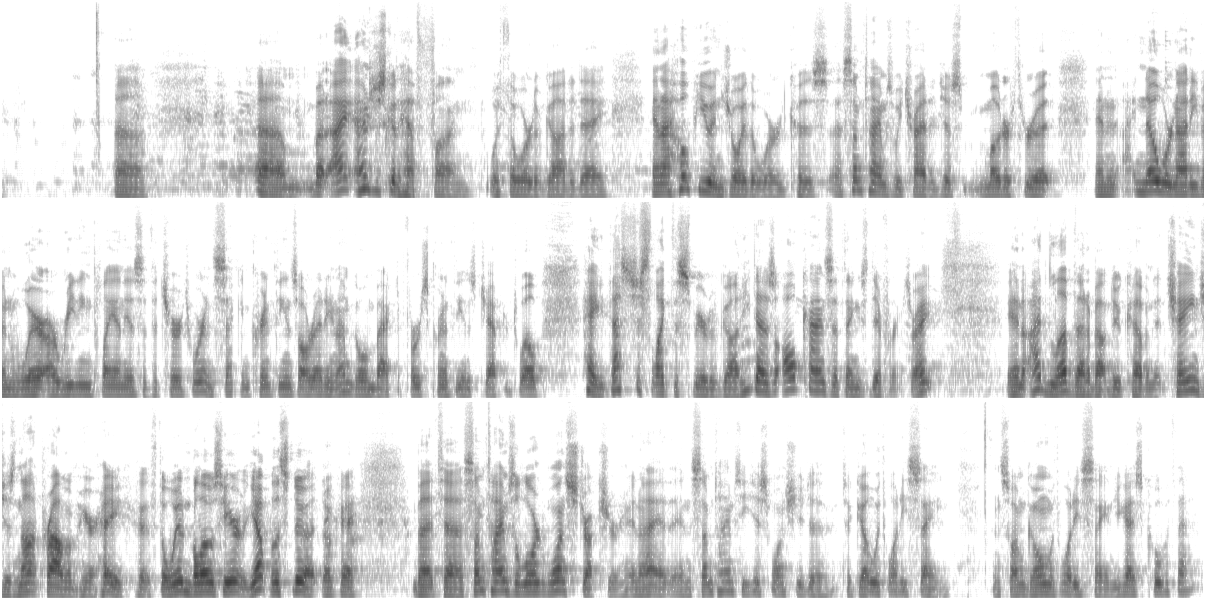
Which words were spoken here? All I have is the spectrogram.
Uh, um, but I, I'm just going to have fun with the Word of God today. And I hope you enjoy the word because uh, sometimes we try to just motor through it. And I know we're not even where our reading plan is at the church. We're in Second Corinthians already, and I'm going back to First Corinthians chapter 12. Hey, that's just like the Spirit of God. He does all kinds of things different, right? And I'd love that about New Covenant. Change is not problem here. Hey, if the wind blows here, yep, let's do it, okay? But uh, sometimes the Lord wants structure, and, I, and sometimes He just wants you to, to go with what He's saying. And so I'm going with what He's saying. You guys cool with that?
